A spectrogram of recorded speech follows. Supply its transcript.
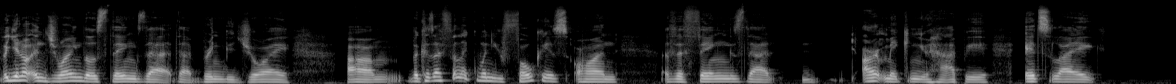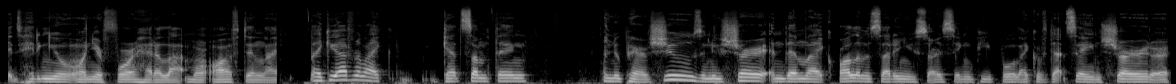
but you know enjoying those things that that bring you joy. Um because i feel like when you focus on the things that aren't making you happy it's like it's hitting you on your forehead a lot more often. Like, like you ever like get something, a new pair of shoes, a new shirt, and then like all of a sudden you start seeing people like with that same shirt or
